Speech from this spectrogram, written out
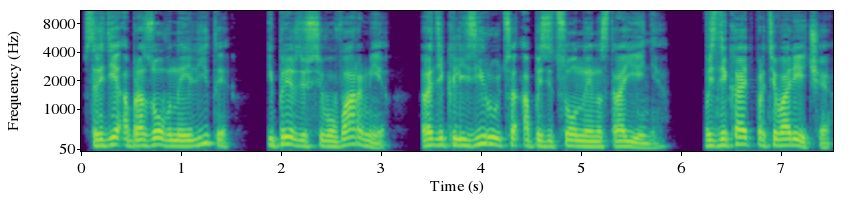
в среде образованной элиты и прежде всего в армии радикализируются оппозиционные настроения. Возникает противоречие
